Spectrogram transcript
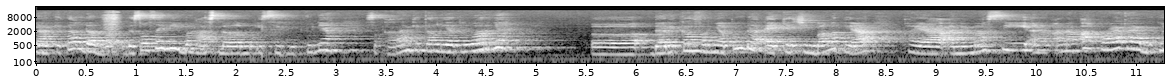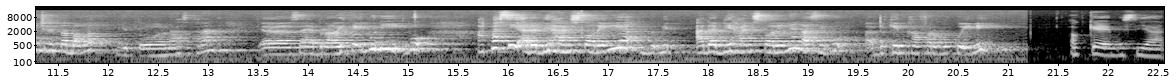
nah kita udah udah selesai nih bahas dalam isi bukunya. Sekarang kita lihat luarnya. Uh, dari covernya pun udah eye catching banget ya, kayak animasi anak-anak. Ah, pokoknya kayak buku cerita banget gitu. Nah sekarang uh, saya beralih ke ibu nih, bu. Apa sih ada behind story-nya? Ada behind story-nya nggak sih bu bikin cover buku ini? Oke, okay, Miss Dian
